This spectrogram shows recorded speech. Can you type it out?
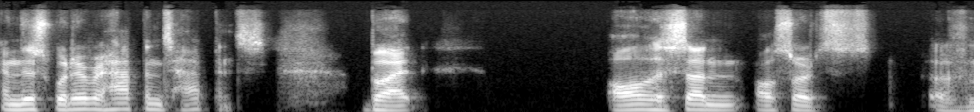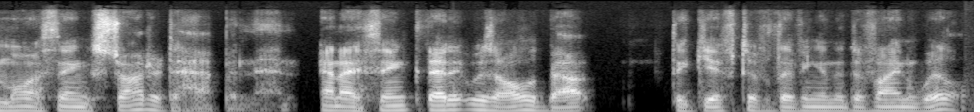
And this, whatever happens, happens. But all of a sudden, all sorts of more things started to happen then. And I think that it was all about the gift of living in the divine will.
